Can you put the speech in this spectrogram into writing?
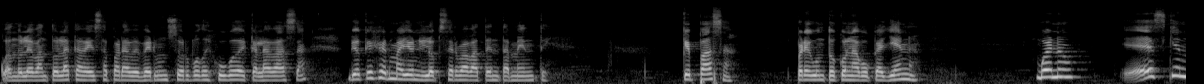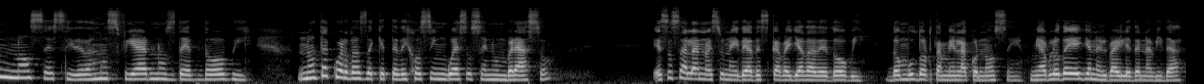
Cuando levantó la cabeza para beber un sorbo de jugo de calabaza, vio que Hermione lo observaba atentamente. ¿Qué pasa? preguntó con la boca llena. Bueno, es que no sé si debamos fiarnos de Dobby. ¿No te acuerdas de que te dejó sin huesos en un brazo? Esa sala no es una idea descabellada de Dobby. Dumbledore también la conoce. Me habló de ella en el baile de Navidad.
